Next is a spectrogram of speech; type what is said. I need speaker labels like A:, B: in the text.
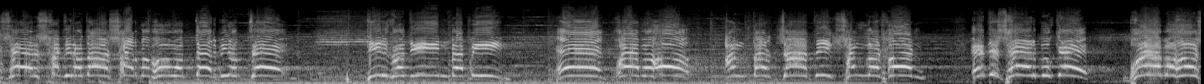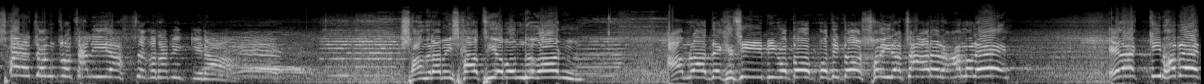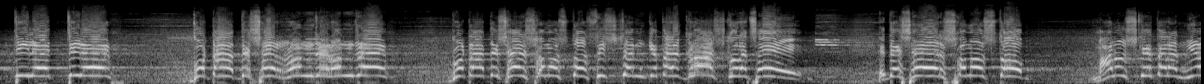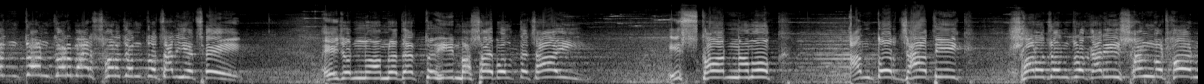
A: দেশের স্বাধীনতা সার্বভৌমত্বের বিরুদ্ধে দীর্ঘদিন ব্যাপী এক ভয়াবহ আন্তর্জাতিক সংগঠন এদেশের বুকে ভয়াবহ ষড়যন্ত্র চালিয়ে আসছে, কথা কিনা? সংগ্রামী সাথী ও বন্ধুগণ, আমরা দেখেছি বিগত পতিত স্বৈরাচারের আমলে এরা কীভাবে সিস্টেমকে তারা গ্রাস করেছে। দেশের সমস্ত মানুষকে তারা নিয়ন্ত্রণ করবার ষড়যন্ত্র চালিয়েছে। এই জন্য আমরা দায়িত্বহীন ভাষায় বলতে চাই, ইস্কন নামক আন্তর্জাতিক ষড়যন্ত্রকারী সংগঠন,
